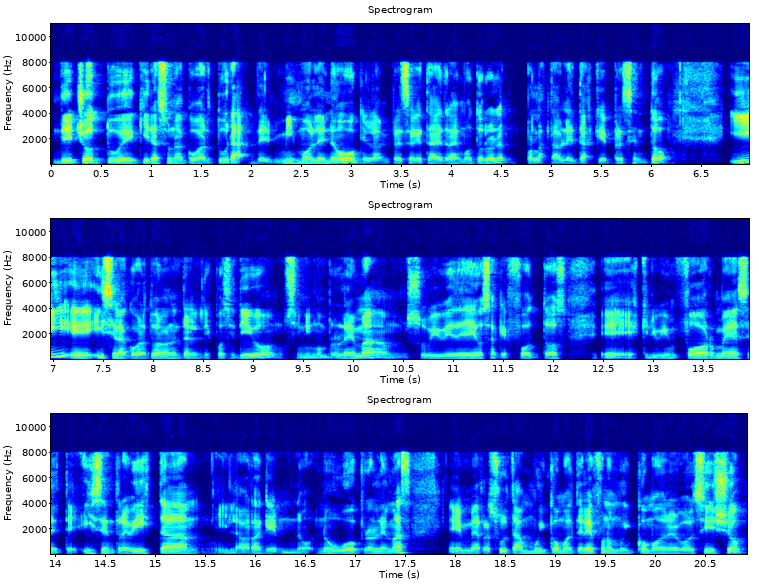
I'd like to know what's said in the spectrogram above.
De hecho, tuve que ir a hacer una cobertura del mismo Lenovo, que es la empresa que está detrás de Motorola, por las tabletas que presentó. Y eh, hice la cobertura con el dispositivo sin ningún problema. Subí videos, saqué fotos, eh, escribí informes, este, hice entrevista y la verdad que no, hubo problemas. Eh, me resulta muy cómodo el teléfono, muy cómodo en el bolsillo,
